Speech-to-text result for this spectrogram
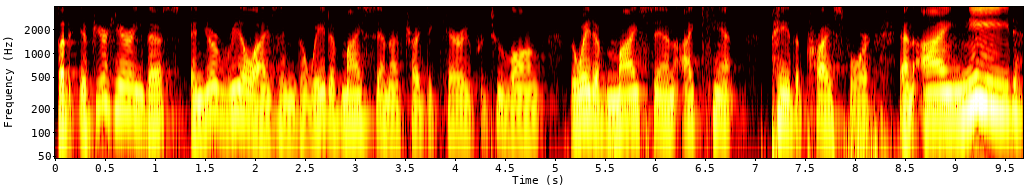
But if you're hearing this and you're realizing the weight of my sin I've tried to carry for too long, the weight of my sin I can't pay the price for, and I need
